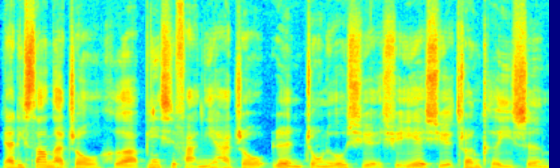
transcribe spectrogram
亚利桑那州和宾夕法尼亚州任肿瘤学、血液学专科医生。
